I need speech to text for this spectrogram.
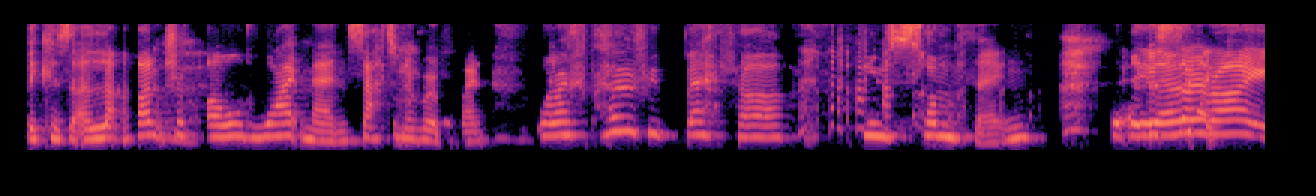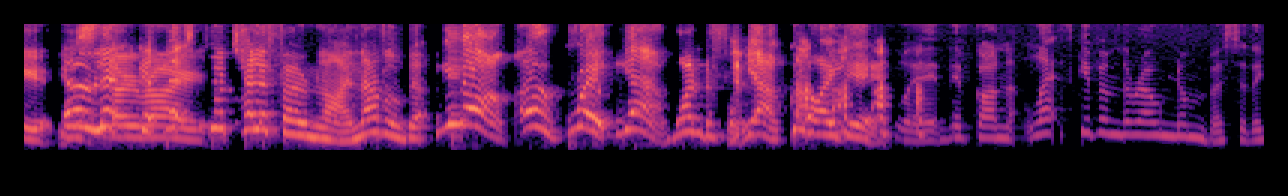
because a, a bunch of old white men sat in a room and went, Well, I suppose we better do something. You You're know, so like, right. No, You're oh, let's, so get, let's do a telephone line. That'll do. Yeah. Oh, great. Yeah. Wonderful. Yeah. Good idea. They've gone. Let's give them their own number so they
